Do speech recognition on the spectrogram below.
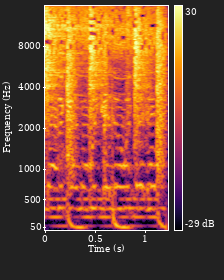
that again, we can do it.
